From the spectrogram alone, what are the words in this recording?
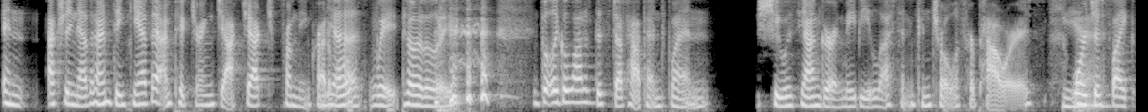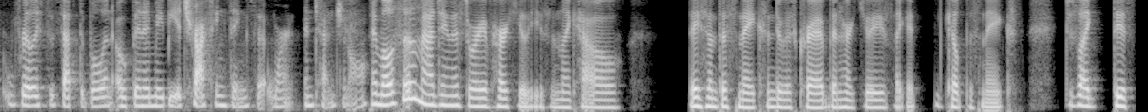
and actually now that I'm thinking of it, I'm picturing Jack Jack from The Incredibles. Yeah. Wait, totally. but like a lot of this stuff happened when she was younger and maybe less in control of her powers or just like really susceptible and open and maybe attracting things that weren't intentional. I'm also imagining the story of Hercules and like how they sent the snakes into his crib and Hercules like it killed the snakes. Just like these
